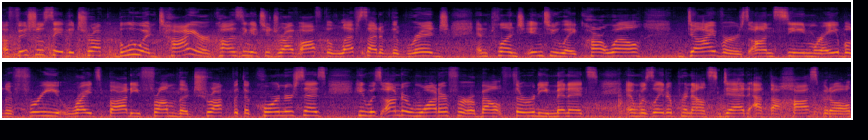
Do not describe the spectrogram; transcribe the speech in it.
Officials say the truck blew a tire, causing it to drive off the left side of the bridge and plunge into Lake Hartwell. Divers on scene were able to free Wright's body from the truck, but the coroner says he was underwater for about 30 minutes and was later pronounced dead at the hospital.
